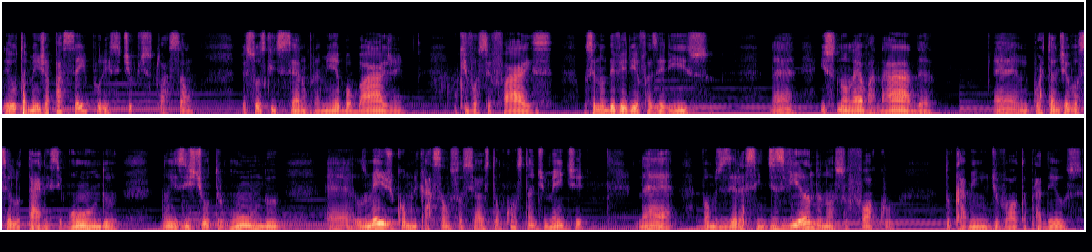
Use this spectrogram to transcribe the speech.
Eu também já passei por esse tipo de situação. Pessoas que disseram para mim é bobagem, o que você faz, você não deveria fazer isso, né? Isso não leva a nada. É, o importante é você lutar nesse mundo. Não existe outro mundo. É, os meios de comunicação social estão constantemente, né? Vamos dizer assim, desviando o nosso foco do caminho de volta para Deus,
